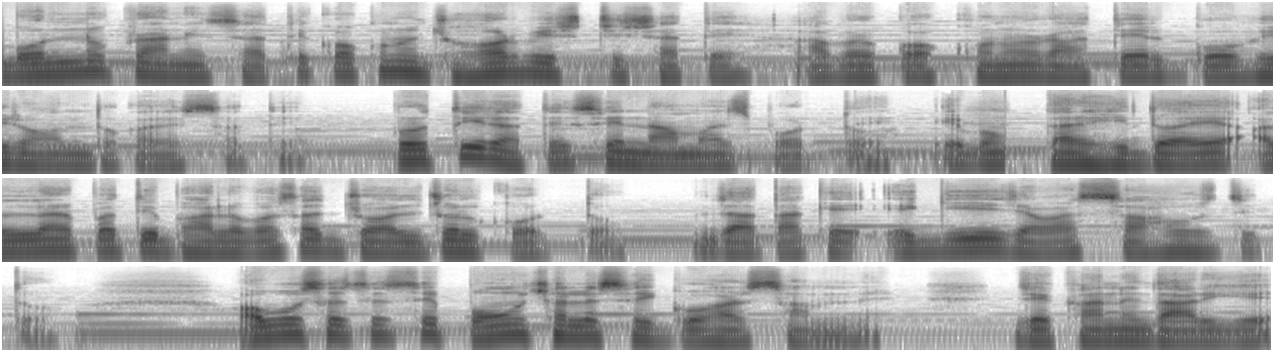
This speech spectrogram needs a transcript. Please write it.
বন্য প্রাণীর সাথে, কখনো ঝড় বৃষ্টির সাথে, আবার কখনো রাতের গভীর অন্ধকারের সাথে। প্রতি রাতে সে নামাজ পড়তো এবং তার হৃদয়ে আল্লাহর প্রতি ভালোবাসা জলজল করত, যা তাকে এগিয়ে যাওয়ার সাহস দিত। অবশেষে সে পৌঁছালে সেই গুহার সামনে, যেখানে দাঁড়িয়ে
